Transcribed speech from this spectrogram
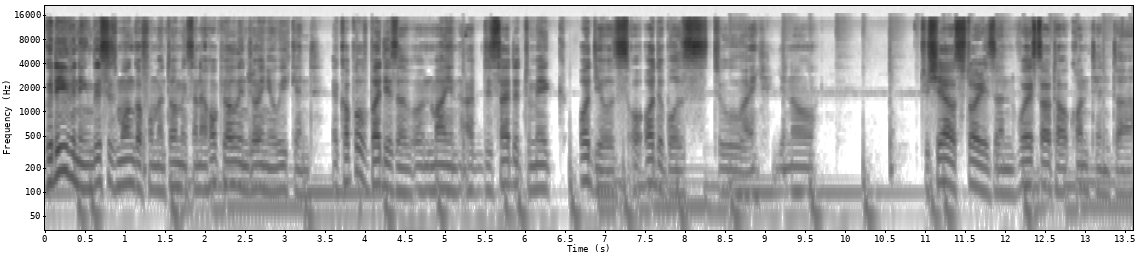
Good evening, this is Mwanga from Atomics, and I hope you're all enjoying your weekend. A couple of buddies of mine have decided to make audios or audibles to, uh, you know, to share our stories and voice out our content. Uh,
